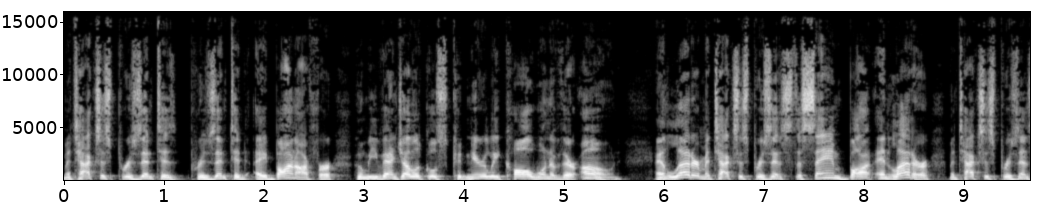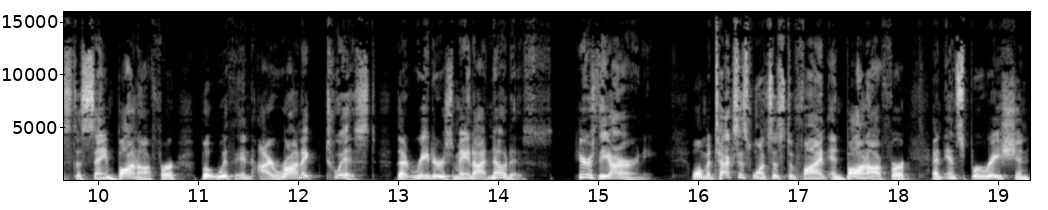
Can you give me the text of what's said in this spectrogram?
Metaxas presented, presented a Bonhoeffer whom evangelicals could nearly call one of their own. And letter, Metaxas presents the same bon- and letter, Metaxas presents the same Bonhoeffer, but with an ironic twist that readers may not notice. Here's the irony. While Metaxas wants us to find in Bonhoeffer an inspiration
